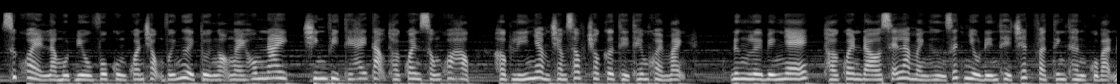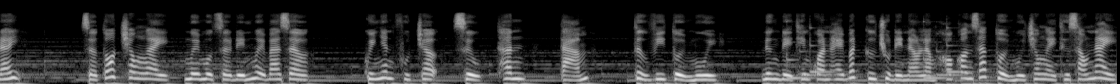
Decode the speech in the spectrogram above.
Sức khỏe là một điều vô cùng quan trọng với người tuổi ngọ ngày hôm nay, chính vì thế hãy tạo thói quen sống khoa học, hợp lý nhằm chăm sóc cho cơ thể thêm khỏe mạnh. Đừng lười biếng nhé, thói quen đó sẽ làm ảnh hưởng rất nhiều đến thể chất và tinh thần của bạn đấy. Giờ tốt trong ngày, 11 giờ đến 13 giờ. Quý nhân phù trợ, Sửu, Thân, 8. Tử vi tuổi Mùi. Đừng để thiên quan hay bất cứ chủ đề nào làm khó con giáp tuổi Mùi trong ngày thứ sáu này.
